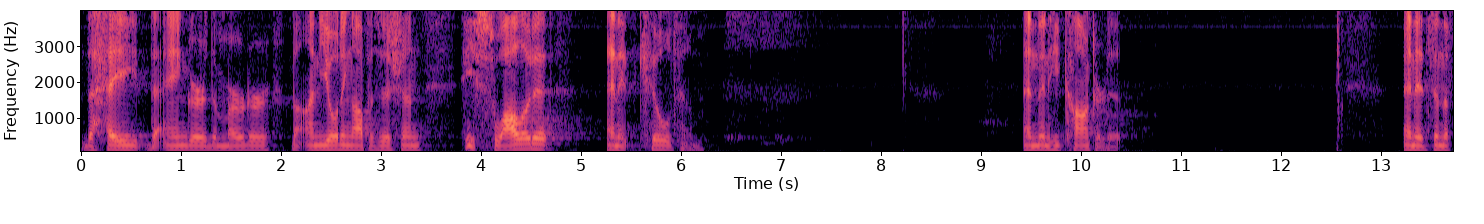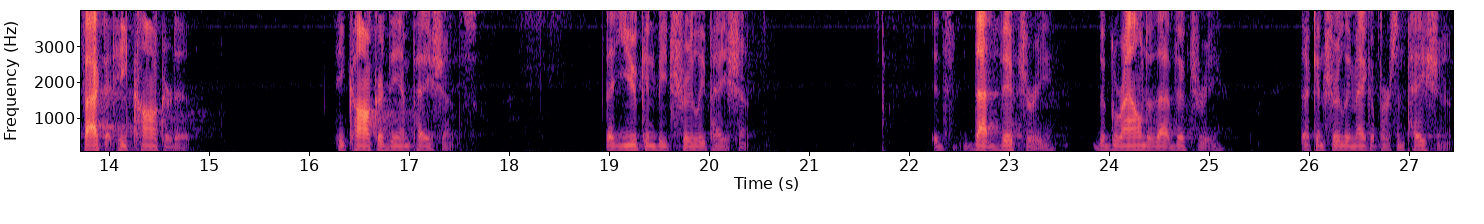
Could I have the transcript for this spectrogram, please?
the hate, the anger, the murder, the unyielding opposition. He swallowed it and it killed him. And then he conquered it. And it's in the fact that he conquered it he conquered the impatience. That you can be truly patient. It's that victory, the ground of that victory, that can truly make a person patient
